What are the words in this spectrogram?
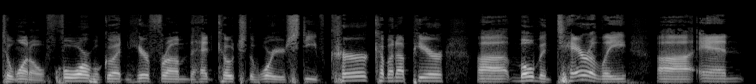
to 104. We'll go ahead and hear from the head coach of the Warriors, Steve Kerr, coming up here uh, momentarily. Uh, and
